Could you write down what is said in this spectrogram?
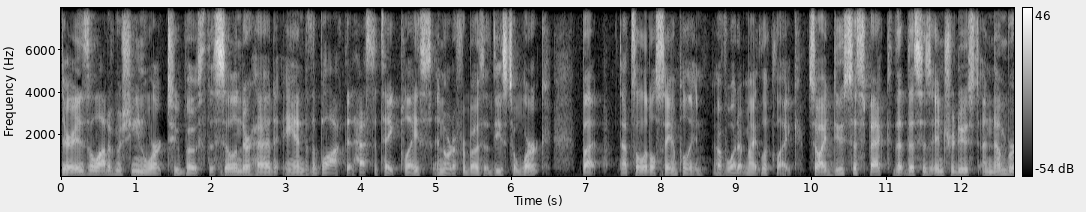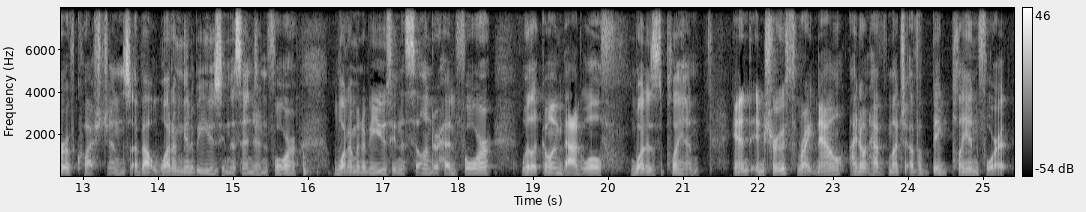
there is a lot of machine work to both the cylinder head and the block that has to take place in order for both of these to work, but that's a little sampling of what it might look like. So I do suspect that this has introduced a number of questions about what I'm gonna be using this engine for, what I'm gonna be using the cylinder head for, will it go in Bad Wolf, what is the plan? And in truth, right now, I don't have much of a big plan for it.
